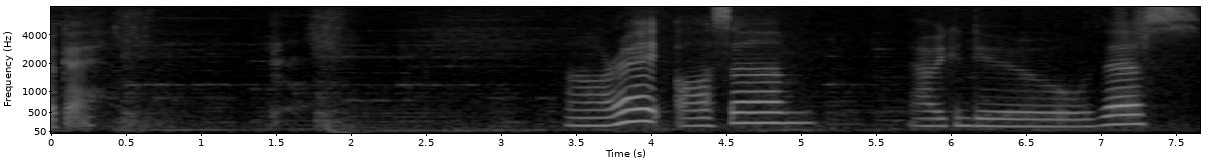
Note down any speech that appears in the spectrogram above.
Okay. Alright, awesome. Now we can do this,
